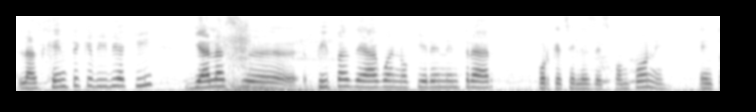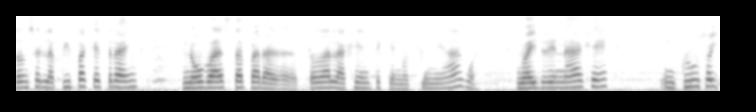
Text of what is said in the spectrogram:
La gente que vive aquí, ya las eh, pipas de agua no quieren entrar porque se les descomponen. Entonces la pipa que traen no basta para toda la gente que no tiene agua. No hay drenaje, incluso eh,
